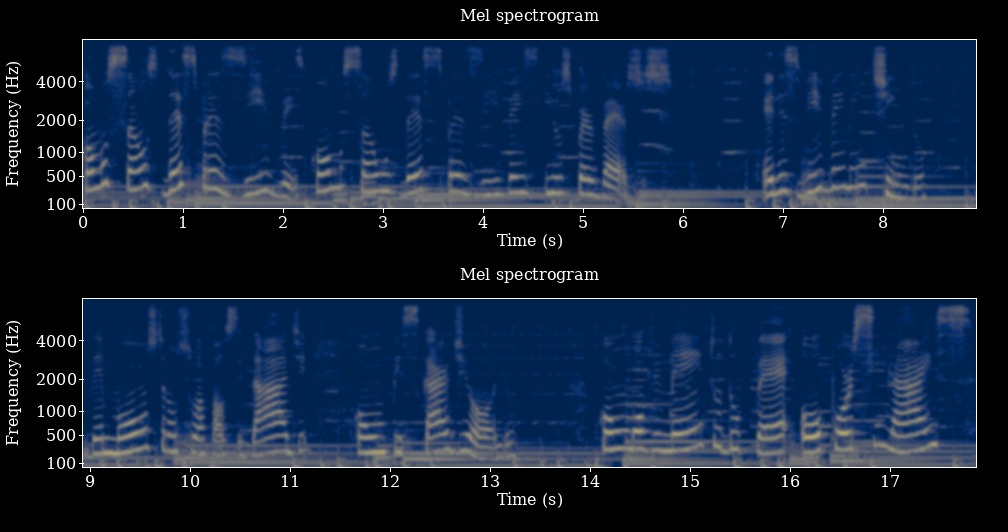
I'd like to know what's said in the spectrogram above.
Como são os desprezíveis, como são os desprezíveis e os perversos. Eles vivem mentindo, demonstram sua falsidade com um piscar de olho, com um movimento do pé ou por sinais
